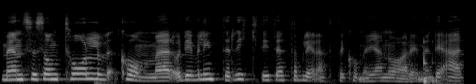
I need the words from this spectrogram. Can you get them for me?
Men säsong 12 kommer och det är väl inte riktigt etablerat att det kommer i januari men det är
